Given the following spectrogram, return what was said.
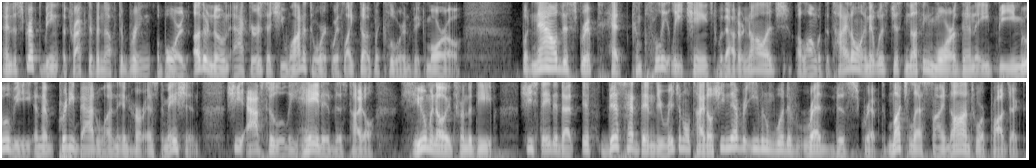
and the script being attractive enough to bring aboard other known actors that she wanted to work with, like Doug McClure and Vic Morrow. But now this script had completely changed without her knowledge, along with the title, and it was just nothing more than a B movie, and a pretty bad one in her estimation. She absolutely hated this title, Humanoids from the Deep. She stated that if this had been the original title, she never even would have read this script, much less signed on to a project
